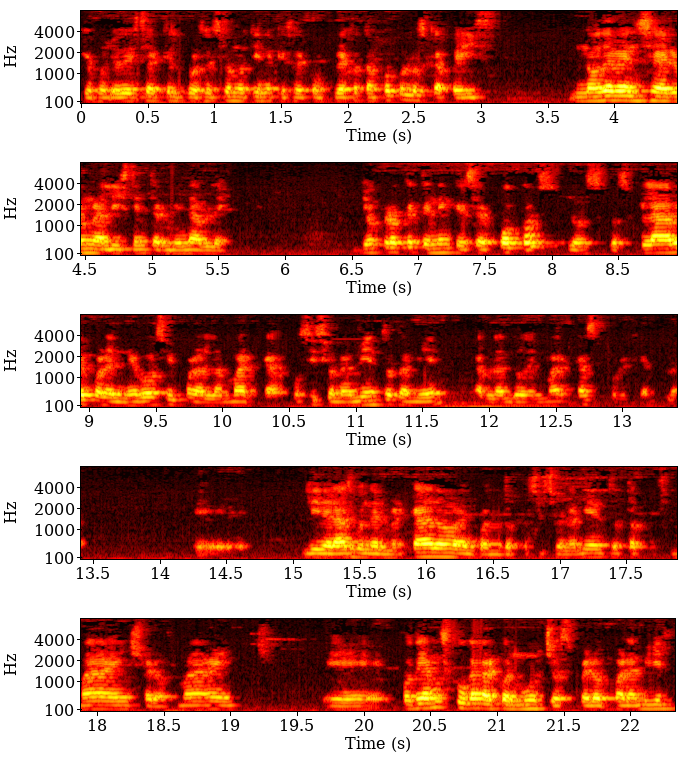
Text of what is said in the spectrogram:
que, yo decía, que el proceso no tiene que ser complejo. Tampoco los KPIs no deben ser una lista interminable. Yo creo que tienen que ser pocos, los, los clave para el negocio y para la marca. Posicionamiento también, hablando de marcas, por ejemplo. Eh, liderazgo en el mercado en cuanto a posicionamiento, top of mind, share of mind. Eh, podríamos jugar con muchos, pero para mí eh,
